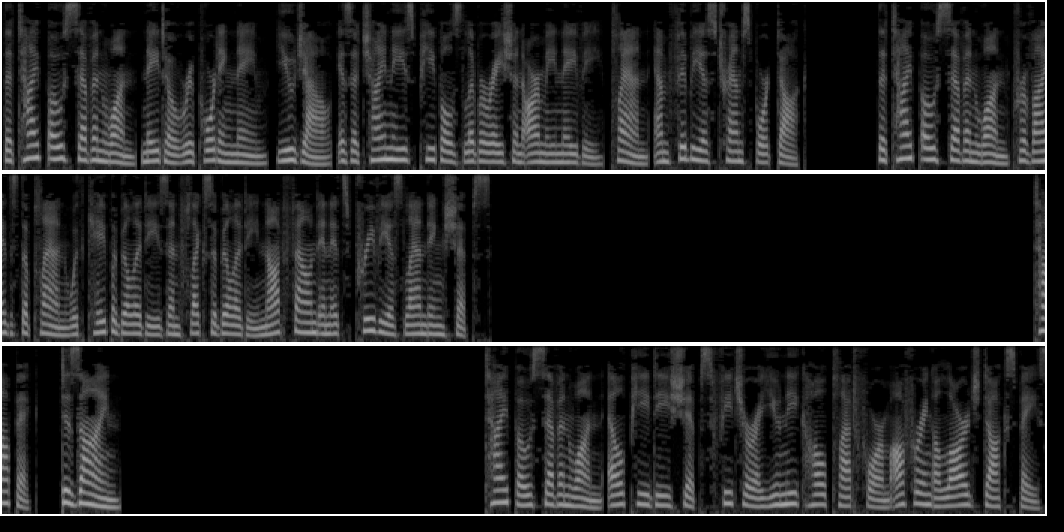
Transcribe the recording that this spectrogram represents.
The Type 071 NATO reporting name, Yuzhao, is a Chinese People's Liberation Army Navy PLAN amphibious transport dock. The Type 071 provides the PLAN with capabilities and flexibility not found in its previous landing ships. Topic. Design Type 071 LPD ships feature a unique hull platform offering a large dock space.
